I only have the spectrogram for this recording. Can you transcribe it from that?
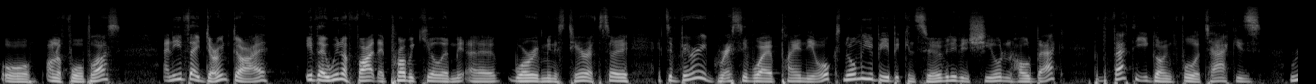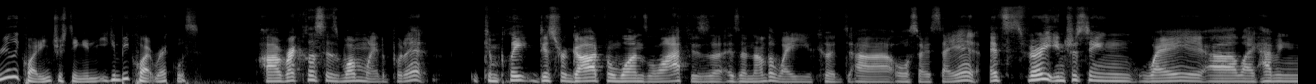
or on a four plus. And if they don't die, if they win a fight, they probably kill a, a warrior of Minas Tirith. So it's a very aggressive way of playing the orcs. Normally, you'd be a bit conservative and shield and hold back, but the fact that you're going full attack is really quite interesting, and you can be quite reckless. Uh, reckless is one way to put it. Complete disregard for one's life is a, is another way you could uh, also say it. It's very interesting way, uh, like having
